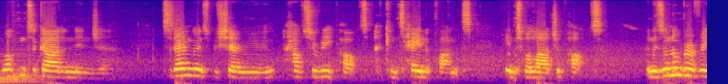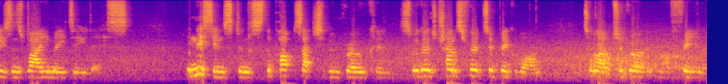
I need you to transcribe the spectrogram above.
welcome to Garden Ninja. Today I'm going to be showing you how to repot a container plant into a larger pot. And there's a number of reasons why you may do this. In this instance, the pot's actually been broken, so we're going to transfer it to a big one to allow it to grow a bit more freely.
